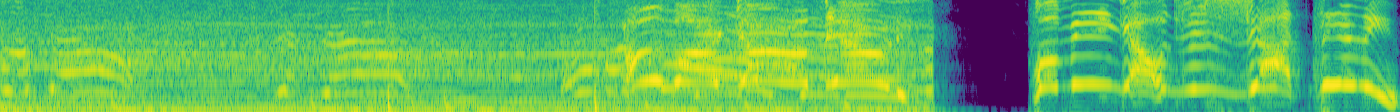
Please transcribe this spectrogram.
Look out! Get down! Oh my oh god, dude! Flamingo just shot Timmy!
